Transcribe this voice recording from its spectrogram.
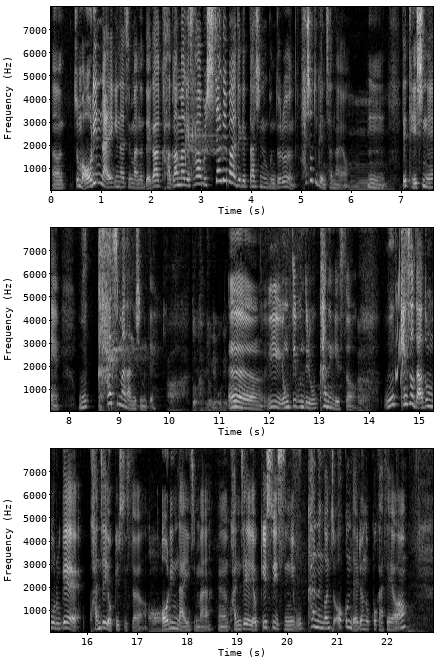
어, 좀 어린 나이긴 하지만 내가 가감하게 사업을 시작해봐야 되겠다 하시는 분들은 하셔도 괜찮아요. 음, 음. 근데 대신에 욱하지만 않으시면 돼. 아 또 감정 회복이. 응, 이 용띠 분들이 욱하는 게 있어. 아, 욱해서 나도 모르게 관제에 엮일 수 있어요. 어. 어. 린 나이지만 응, 관제에 엮일 수 있으니 욱하는 건 조금 내려놓고 가세요.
